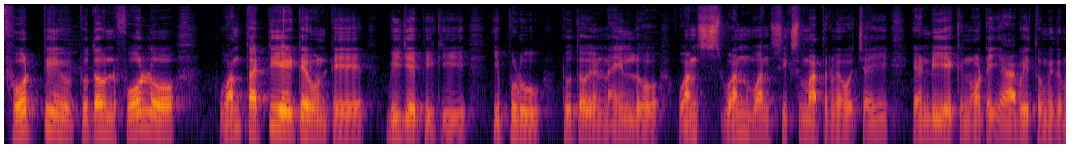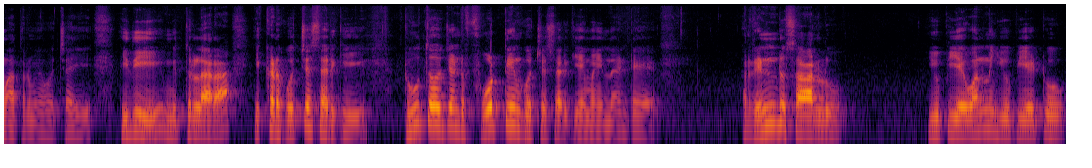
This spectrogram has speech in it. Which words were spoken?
forty two thousand ఫోర్లో వన్ థర్టీ ఎయిటే ఉంటే బీజేపీకి ఇప్పుడు టూ థౌజండ్ నైన్లో వన్ వన్ వన్ సిక్స్ మాత్రమే వచ్చాయి. ఎన్డీఏకి నూట యాభై తొమ్మిది మాత్రమే వచ్చాయి. ఇది మిత్రులారా ఇక్కడికి వచ్చేసరికి టూ థౌజండ్ ఫోర్టీన్కి వచ్చేసరికి ఏమైందంటే రెండు సార్లు యూపీఏ వన్ యూపీఏ టూ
